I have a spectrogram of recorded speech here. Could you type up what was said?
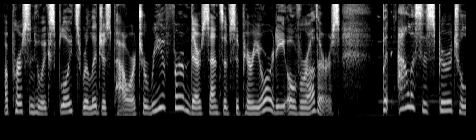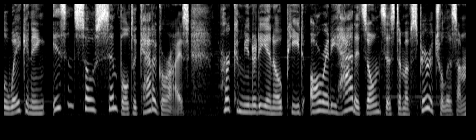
a person who exploits religious power to reaffirm their sense of superiority over others. But Alice's spiritual awakening isn't so simple to categorize. Her community in Opit already had its own system of spiritualism,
